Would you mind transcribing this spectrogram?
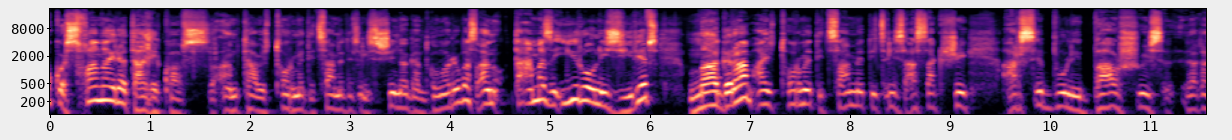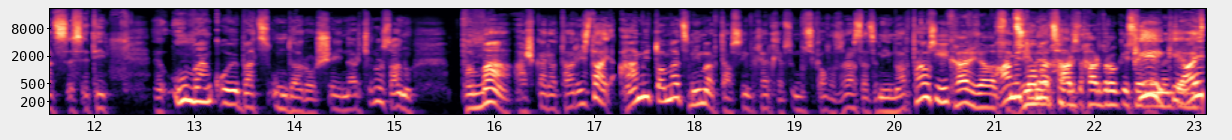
უკვე სხვანაირად აღიქვავს ამ თავის 12-13 წლის შინაგან მდგომარეობას, ანუ და ამაზე ირონიზირებს, მაგრამ აი 12-13 წლის ასაკში არსებული ბავშვის რაღაც ესეთი უმანკოებაც უნდა რომ შეინარჩუნოს, ანუ ბმა აშკარად არის და ამიტომაც მიმართავს იმ ხერხებს მუსიკალურ რასაც მიმართავს. იქ არის რაღაც ამიტომაც hard rock-ის ელემენტები კი კი აი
